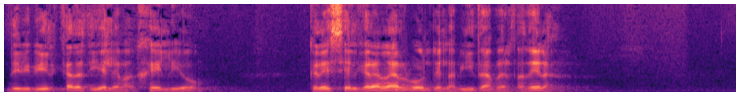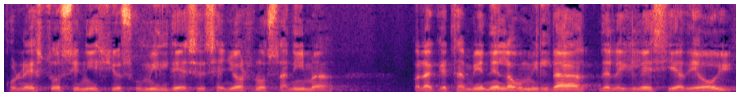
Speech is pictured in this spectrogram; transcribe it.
de vivir cada día el Evangelio, crece el gran árbol de la vida verdadera. Con estos inicios humildes el Señor nos anima para que también en la humildad de la iglesia de hoy,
